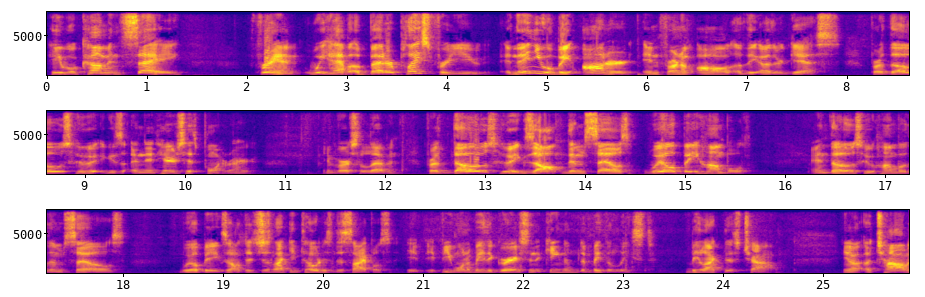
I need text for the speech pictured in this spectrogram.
he will come and say, Friend, we have a better place for you. And then you will be honored in front of all of the other guests. For those who, and then here's his point right here in verse 11. For those who exalt themselves will be humbled, and those who humble themselves will be exalted. It's just like he told his disciples if, if you want to be the greatest in the kingdom, then be the least. Be like this child. You know, a child,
